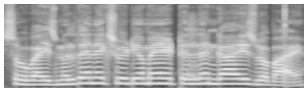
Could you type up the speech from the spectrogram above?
सो so, गाइज़ मिलते हैं नेक्स्ट वीडियो में। Till then guys bye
